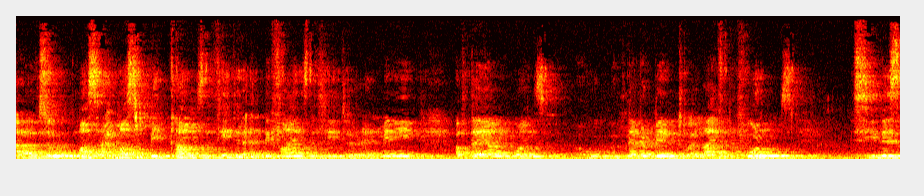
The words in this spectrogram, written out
Uh, so Masrah Masr becomes the theatre and defines the theatre. And many of the young ones who have never been to a live performance see this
